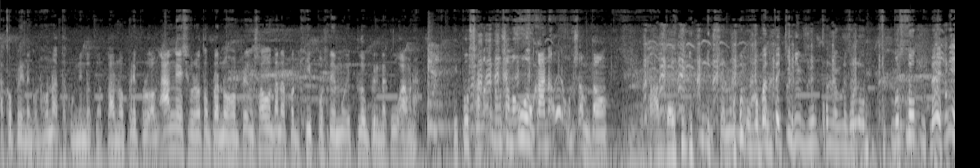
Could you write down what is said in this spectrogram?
Ako pre nagunahuna ta kung nindot nga plano pre pero ang angay siguro natong planohon pre unsaon ta na paghipos nimo itlog pre nakuha mo na. Hipos ano ino sa mauo ka na ano taong Pagay. sa nung Mo kabantay kini yung tanong na sa loob. Buslot na ini.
